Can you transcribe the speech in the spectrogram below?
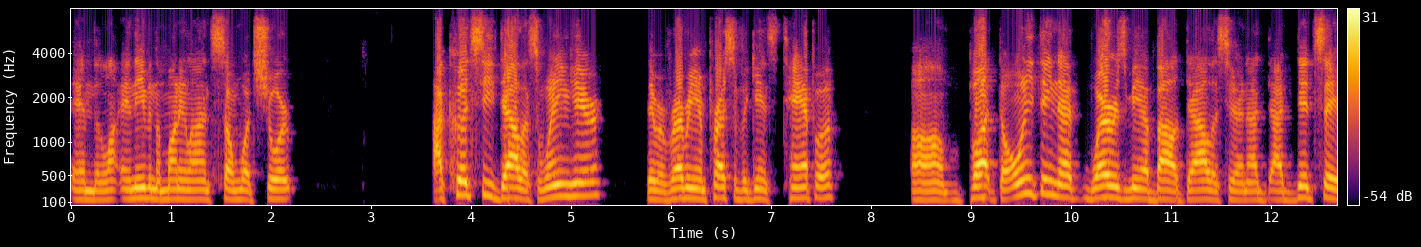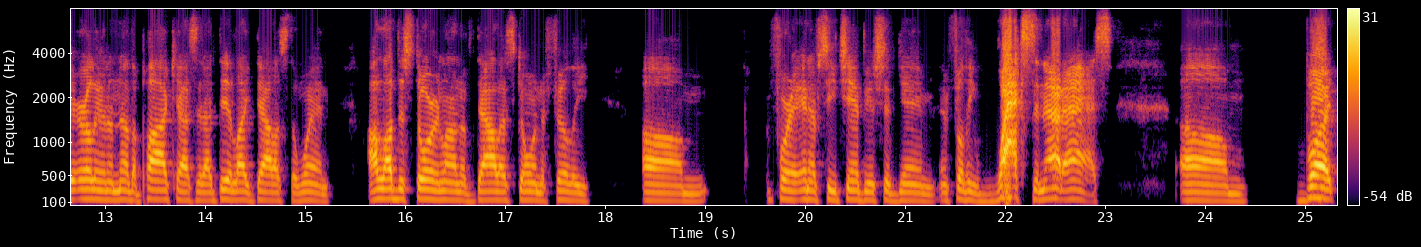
and the and even the money line somewhat short. I could see Dallas winning here. They were very impressive against Tampa. Um, but the only thing that worries me about Dallas here, and I, I did say earlier in another podcast that I did like Dallas to win. I love the storyline of Dallas going to Philly um, for an NFC championship game and Philly waxing that ass. Um, but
